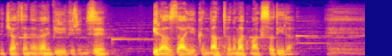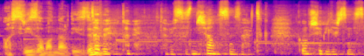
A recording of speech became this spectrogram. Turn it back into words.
Nikahtan evvel birbirimizi biraz daha yakından tanımak maksadıyla. E, asri zamanlardayız değil mi? Tabii tabii. Tabii siz nişanlısınız artık. Konuşabilirsiniz.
